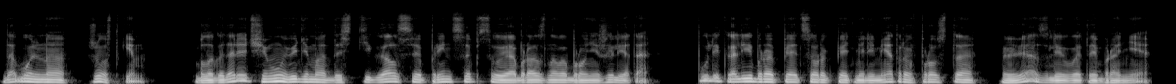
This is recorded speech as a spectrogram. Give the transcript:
довольно жестким, благодаря чему, видимо, достигался принцип своеобразного бронежилета – Пули калибра 5,45 мм просто вязли в этой броне.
